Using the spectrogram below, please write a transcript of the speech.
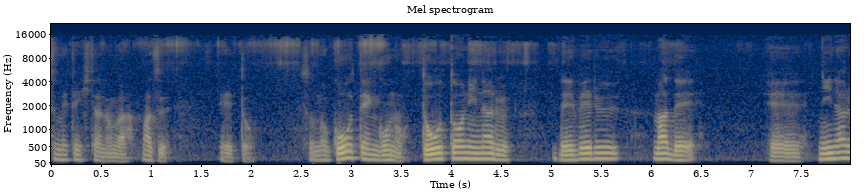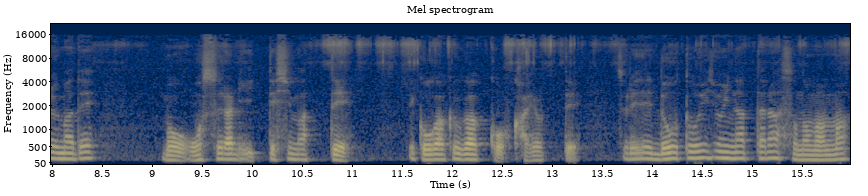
勧めてきたのがまず、えーと、その5.5の同等になるレベルまで、えー、になるまでもうオーストラリア行ってしまってで語学学校通ってそれで同等以上になったらそのまま、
